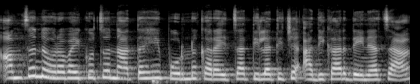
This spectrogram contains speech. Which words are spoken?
आमचं नवरा बायकोचं नातं हे पूर्ण करायचा तिला तिचे अधिकार देण्याचा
